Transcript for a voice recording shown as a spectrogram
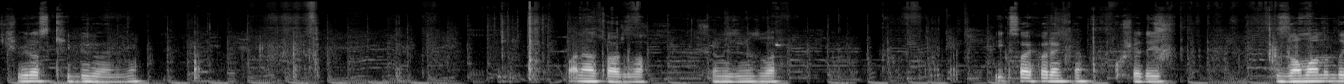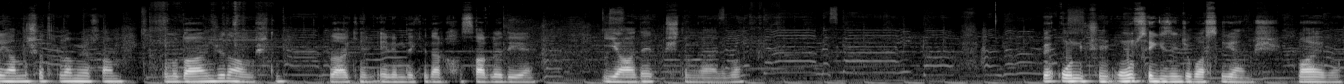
Şu biraz kirli galiba. Panel tarzı şömizimiz var. İlk sayfa renkli. Kuşe değil. Zamanında yanlış hatırlamıyorsam bunu daha önce de almıştım. Lakin elimdekiler hasarlı diye iade etmiştim galiba. Ve 13. 18. baskı gelmiş. Vay be.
